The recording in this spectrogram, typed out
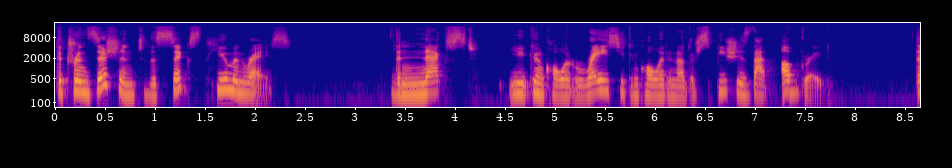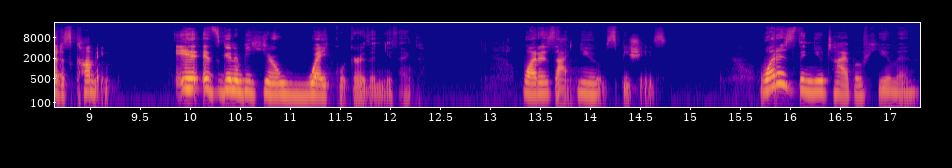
The transition to the sixth human race the next, you can call it a race, you can call it another species, that upgrade that is coming. It, it's going to be here way quicker than you think. What is that new species? What is the new type of human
